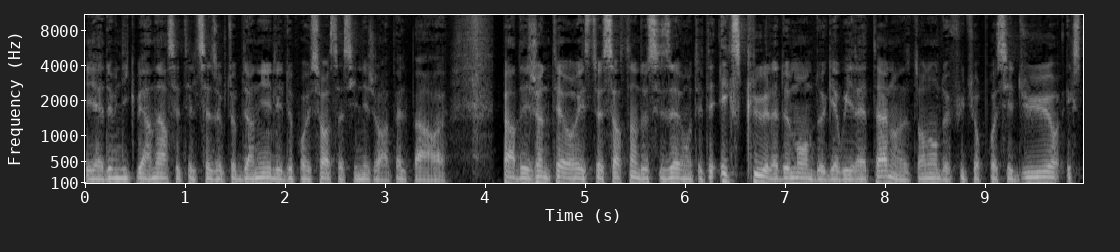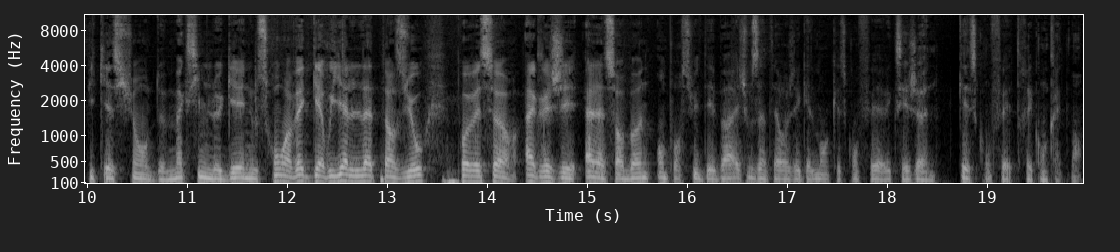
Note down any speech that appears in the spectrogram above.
et à Dominique Bernard. C'était le 16 octobre dernier. Les deux professeurs assassinés, je rappelle, par, euh, par des jeunes terroristes. Certains de ces élèves ont été exclus à la demande de Gabriel Attal en attendant de futures procédures. Explication de Maxime Leguet. Nous serons avec Gabriel Latarzio, professeur agrégé à la Sorbonne. On poursuit le débat et je vous interroge également qu'est-ce qu'on fait avec ces jeunes? Qu'est-ce qu'on fait très concrètement?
